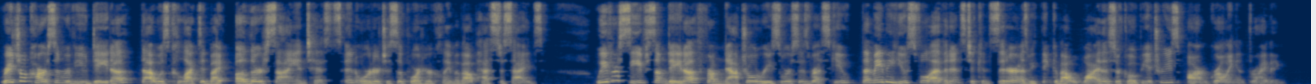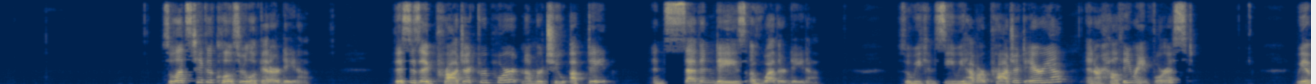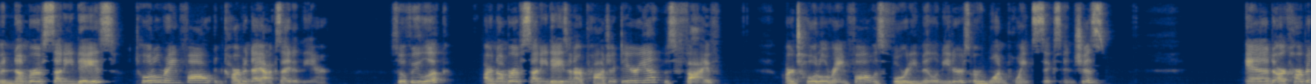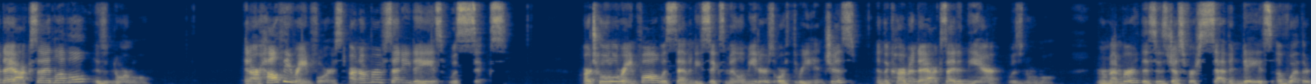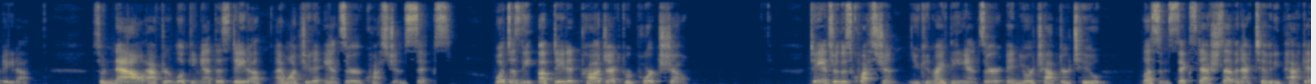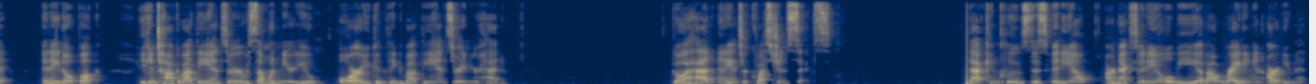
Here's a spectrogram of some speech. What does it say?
Rachel Carson reviewed data that was collected by other scientists in order to support her claim about pesticides. We've received some data from Natural Resources Rescue that may be useful evidence to consider as we think about why the Cecropia trees aren't growing and thriving. So let's take a closer look at our data. This is a project report, number two update, and seven days of weather data. So we can see we have our project area and our healthy rainforest. We have a number of sunny days, total rainfall, and carbon dioxide in the air. So if we look, our number of sunny days in our project area was five. Our total rainfall was 40 millimeters or 1.6 inches. And our carbon dioxide level is normal. In our healthy rainforest, our number of sunny days was six. Our total rainfall was 76 millimeters or three inches, and the carbon dioxide in the air was normal. Remember, this is just for seven days of weather data. So now, after looking at this data, I want you to answer question six. What does the updated project report show? To answer this question, you can write the answer in your Chapter 2, Lesson 6-7 activity packet in a notebook. You can talk about the answer with someone near you, or you can think about the answer in your head. Go ahead and answer question six. That concludes this video. Our next video will be about writing an argument.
